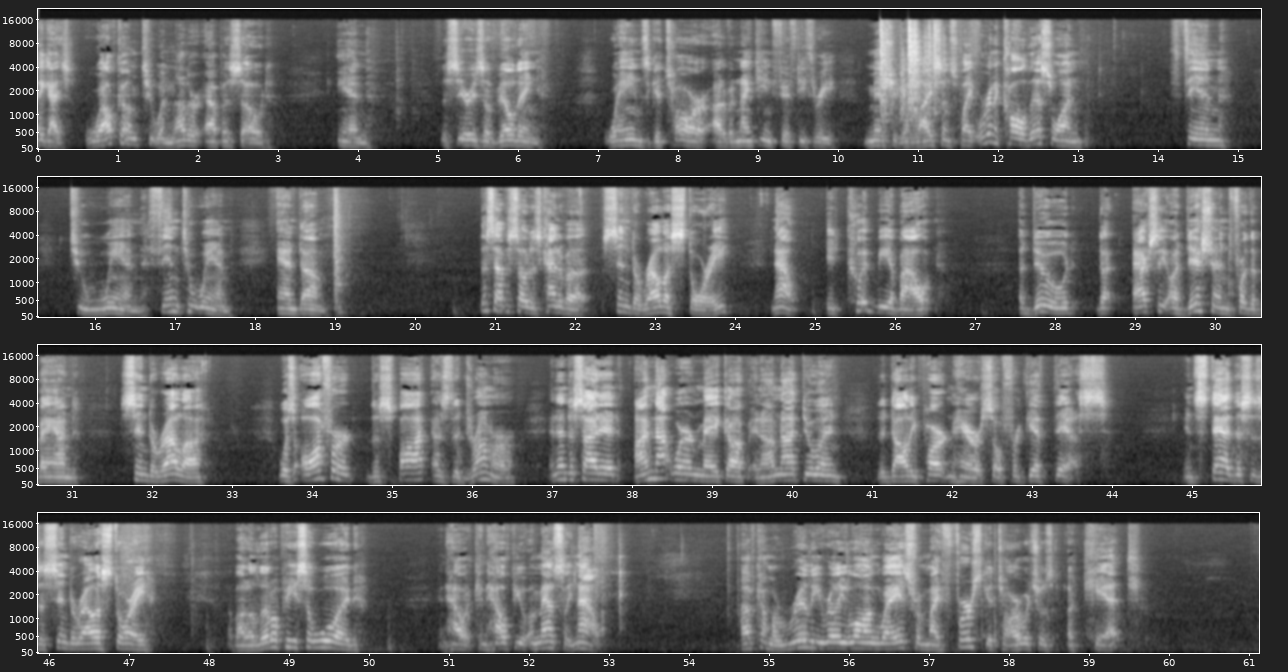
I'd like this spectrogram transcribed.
Hey guys, welcome to another episode in the series of building Wayne's guitar out of a 1953 Michigan license plate. We're going to call this one Thin to Win. Thin to Win. And um, this episode is kind of a Cinderella story. Now, it could be about a dude that actually auditioned for the band Cinderella, was offered the spot as the drummer, and then decided, I'm not wearing makeup and I'm not doing the Dolly Parton hair, so forget this. Instead, this is a Cinderella story about a little piece of wood and how it can help you immensely. Now, I've come a really, really long ways from my first guitar, which was a kit.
